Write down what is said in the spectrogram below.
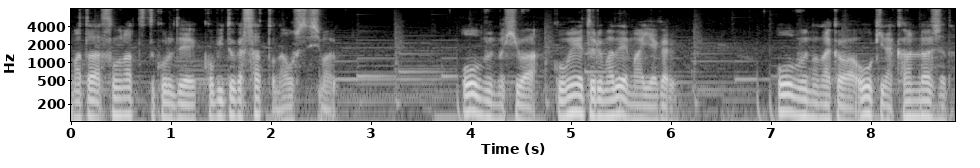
またそうなったところで小人がさっと直してしまう。オーブンの火は5メートルまで舞い上がる。オーブンの中は大きな観覧車だ。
